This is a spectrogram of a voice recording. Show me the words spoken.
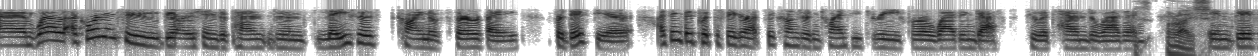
um, well, according to the Irish Independent's latest kind of survey for this year, I think they put the figure at 623 for a wedding guest to attend a wedding. Right. In this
